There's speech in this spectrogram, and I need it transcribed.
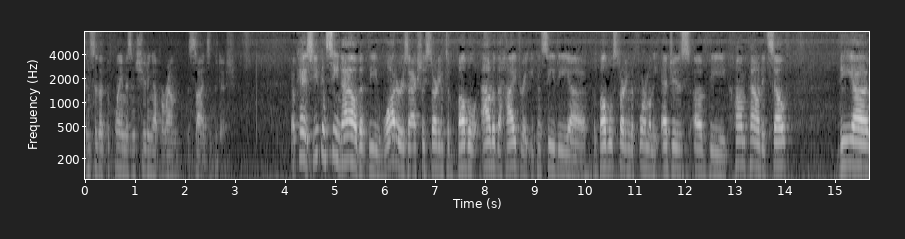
and so that the flame isn't shooting up around the sides of the dish. Okay, so you can see now that the water is actually starting to bubble out of the hydrate. You can see the, uh, the bubbles starting to form on the edges of the compound itself. The, uh,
